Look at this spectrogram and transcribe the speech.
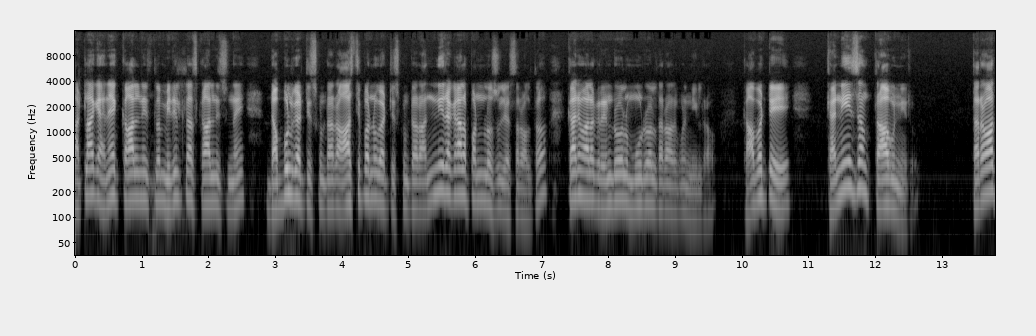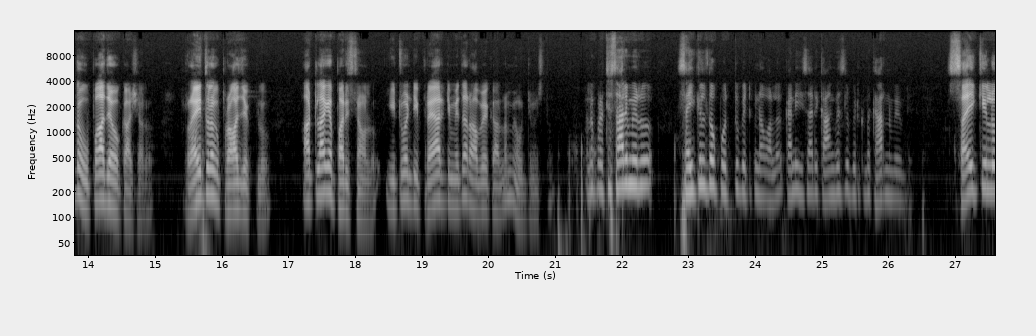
అట్లాగే అనేక కాలనీస్లో మిడిల్ క్లాస్ కాలనీస్ ఉన్నాయి. డబ్బులు కట్టించుకుంటారు ఆస్తి పన్ను కట్టించుకుంటారు అన్ని రకాల పన్నులు వసూలు చేస్తారు వాళ్ళతో. కానీ వాళ్ళకి రెండు రోజులు మూడు రోజుల తర్వాత కూడా నీళ్ళు రావు. కాబట్టి కనీసం తాగునీరు తర్వాత ఉపాధి అవకాశాలు రైతులకు ప్రాజెక్టులు అట్లాగే పరిశ్రమలు. ఇటువంటి ప్రయారిటీ మీద రాబోయే కాలంలో మేము ఉద్యమిస్తాం. అంటే ప్రతిసారి మీరు సైకిల్తో పొత్తు పెట్టుకున్న వాళ్ళు కానీ ఈసారి కాంగ్రెస్లో పెట్టుకున్న కారణం ఏమిటి? సైకిల్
